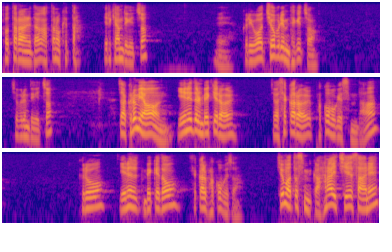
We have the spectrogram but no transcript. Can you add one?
total 안에다가 갖다 놓겠다. 이렇게 하면 되겠죠? 예. 그리고 지워버리면 되겠죠? 지워버리면 되겠죠? 자, 그러면 얘네들 몇 개를 제가 색깔을 바꿔보겠습니다. 그리고 얘네들 몇 개도 색깔을 바꿔보자. 지금 어떻습니까? 하나의 GS 안에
